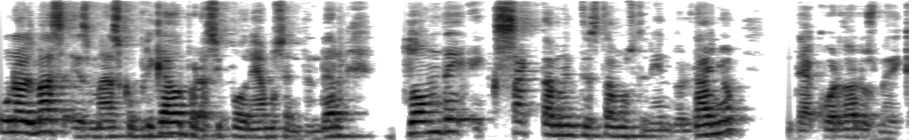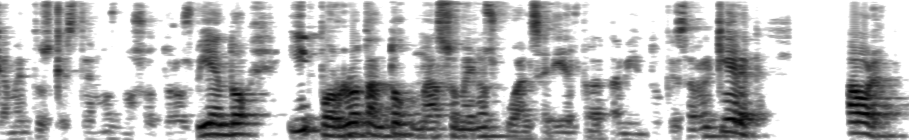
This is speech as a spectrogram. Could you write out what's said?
Una vez más, es más complicado, pero así podríamos entender dónde exactamente estamos teniendo el daño de acuerdo a los medicamentos que estemos nosotros viendo y por lo tanto más o menos cuál sería el tratamiento que se requiere. Ahora,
